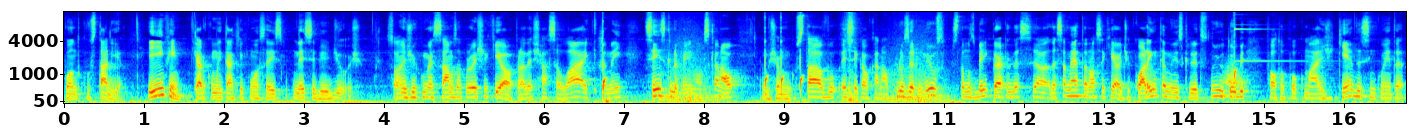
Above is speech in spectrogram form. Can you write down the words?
quanto custaria. E enfim, quero comentar aqui com vocês nesse vídeo de hoje. Só antes de começarmos, aproveite aqui ó, para deixar seu like, também se inscrever no nosso canal. Eu me chamo Gustavo, esse aqui é o canal Cruzeiro News. Estamos bem perto dessa, dessa meta nossa aqui, ó, de 40 mil inscritos no YouTube. Falta um pouco mais de 550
